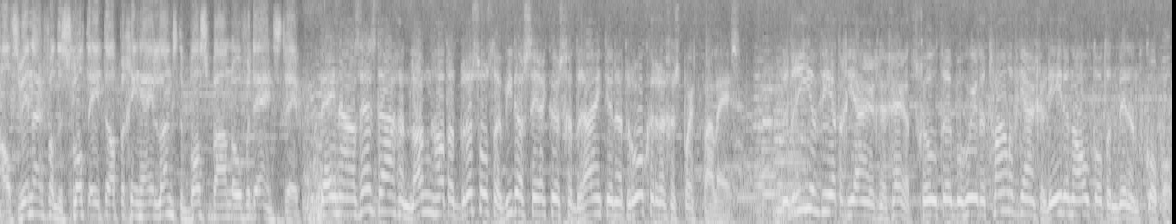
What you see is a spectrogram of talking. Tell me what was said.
Als winnaar van de slotetappe ging hij langs de bosbaan over de eindstreep. Bijna zes dagen lang had het Brusselse wielercircus gedraaid in het rokerige sportpaleis. De 43-jarige Gerrit Schulte behoorde 12 jaar geleden al tot een winnend koppel.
